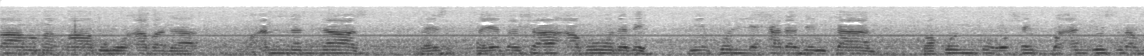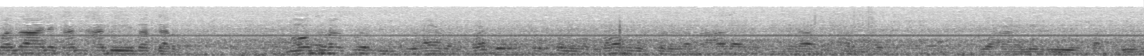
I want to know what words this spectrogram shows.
قام مقامه أبدا وأن الناس سيتشاءمون به في كل حدث كان فكنت أحب أن يصرف ذلك عن أبي بكر. موت رسول هذا القدر وصلى الله وسلم على نبينا محمد وآله وصحبه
